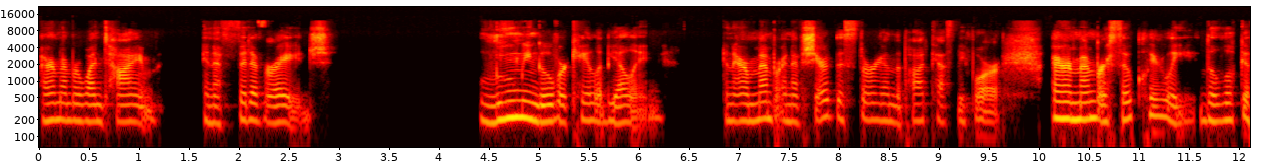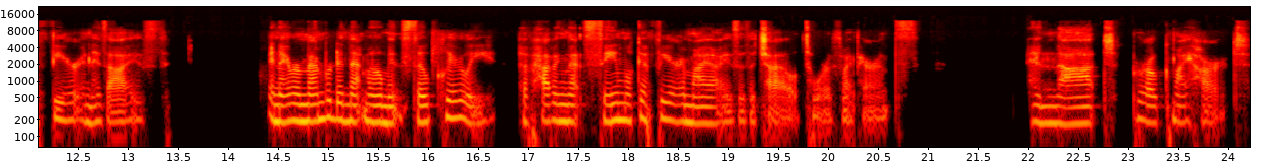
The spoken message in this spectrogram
I remember one time in a fit of rage, looming over Caleb yelling. And I remember, and I've shared this story on the podcast before. I remember so clearly the look of fear in his eyes. And I remembered in that moment so clearly of having that same look of fear in my eyes as a child towards my parents. And that broke my heart.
